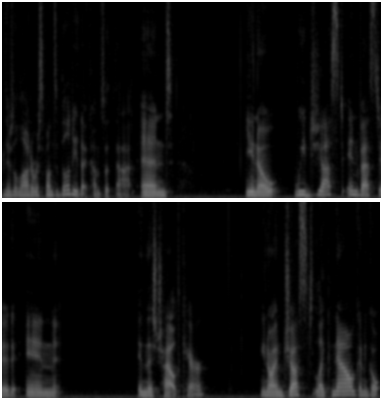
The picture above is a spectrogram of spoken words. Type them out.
there's a lot of responsibility that comes with that. And you know, we just invested in in this childcare. You know, I'm just like now going to go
